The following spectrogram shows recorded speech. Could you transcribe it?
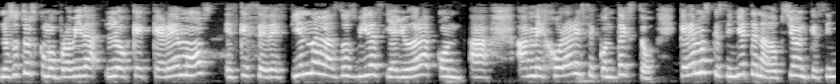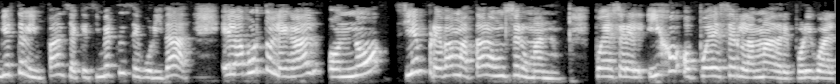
Nosotros como Provida lo que queremos es que se defiendan las dos vidas y ayudar a, a, mejorar ese contexto. Queremos que se invierta en adopción, que se invierta en la infancia, que se invierta en seguridad. El aborto legal o no siempre va a matar a un ser humano. Puede ser el hijo o puede ser la madre por igual,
